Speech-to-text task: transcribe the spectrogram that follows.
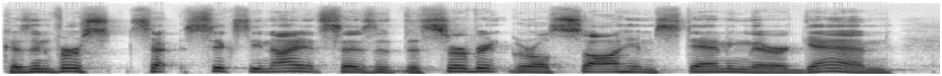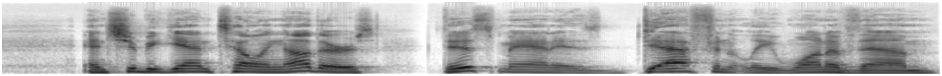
Because in verse 69 it says that the servant girl saw him standing there again and she began telling others, "This man is definitely one of them."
